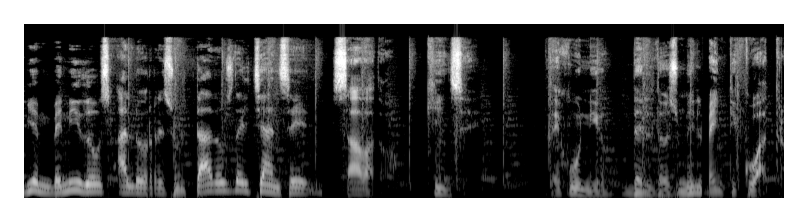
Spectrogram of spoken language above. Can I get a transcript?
Bienvenidos a los resultados del chance sábado 15 de junio del 2024.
